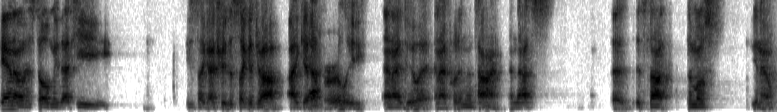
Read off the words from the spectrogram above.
Dano has told me that he he's like, I treat this like a job. I get Yeah. up early and I do it and I put in the time. And that's uh, it's not the most, you know,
